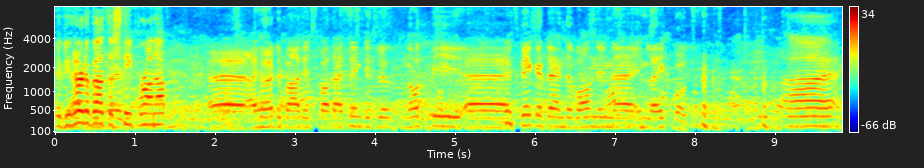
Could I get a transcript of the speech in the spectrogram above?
Have you heard about the steep run up? Uh, I heard about it, but I think it will not be uh, bigger than the one in uh, in Lakewood.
